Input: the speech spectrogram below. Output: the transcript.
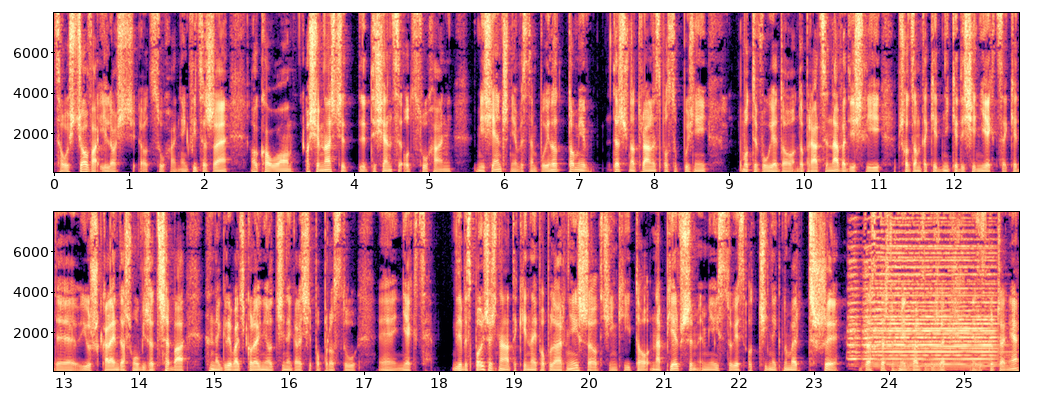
całościowa ilość odsłuchań, jak widzę, że około 18 tysięcy odsłuchań miesięcznie występuje, no to mnie też w naturalny sposób później motywuje do, do pracy, nawet jeśli przychodzą takie dni, kiedy się nie chce, kiedy już kalendarz mówi, że trzeba nagrywać kolejny odcinek, ale się po prostu e, nie chce. Gdyby spojrzeć na takie najpopularniejsze odcinki, to na pierwszym miejscu jest odcinek numer 3. Teraz też mieć bardzo duże zaskoczenie.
